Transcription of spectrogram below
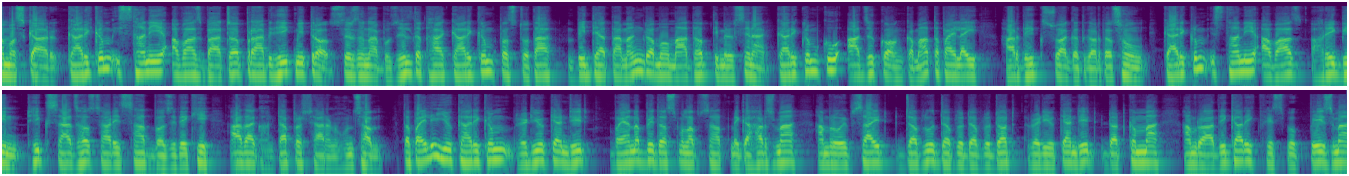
नमस्कार। कार्यक्रम स्थानीय आवाजबाट प्राविधिक मित्र सृजना भुजेल तथा कार्यक्रम प्रस्तुता विद्या तामाङ र म माधव तिमेल सेना। कार्यक्रमको आजको अङ्कमा तपाईँलाई हार्दिक स्वागत गर्दछौ। कार्यक्रम स्थानीय आवाज हरेक दिन ठिक साँझ साढे सात बजेदेखि आधा घण्टा प्रसारण हुन्छ। तपाईँले यो कार्यक्रम रेडियो क्यान्डिड बयानब्बे दशमलव सात मेगा हर्जमा हाम्रो website W W W dot Radio Candid dot कममा हाम्रो आधिकारिक फेसबुक पेजमा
